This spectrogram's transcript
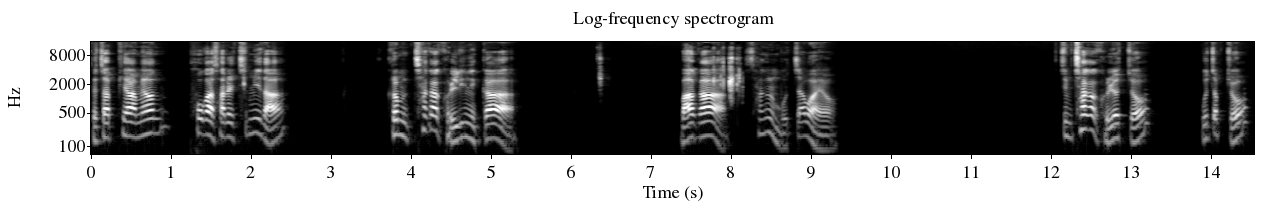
대차 피하면 포가 살을 칩니다. 그럼 차가 걸리니까 마가 상을 못 잡아요. 지금 차가 걸렸죠? 못 잡죠?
